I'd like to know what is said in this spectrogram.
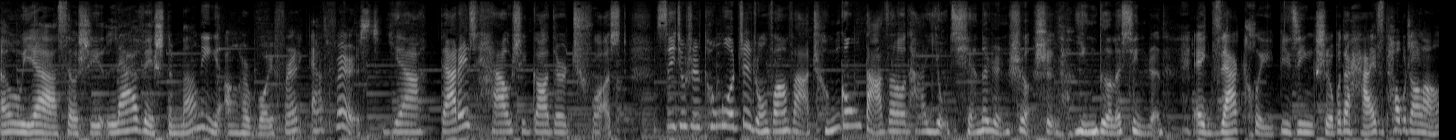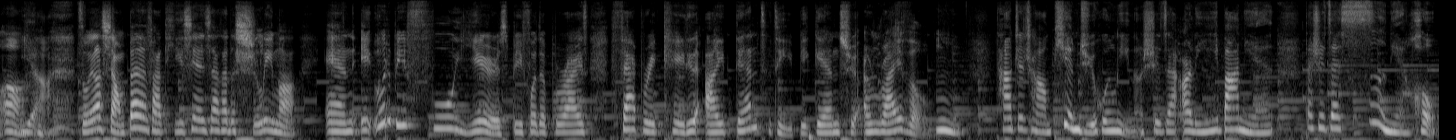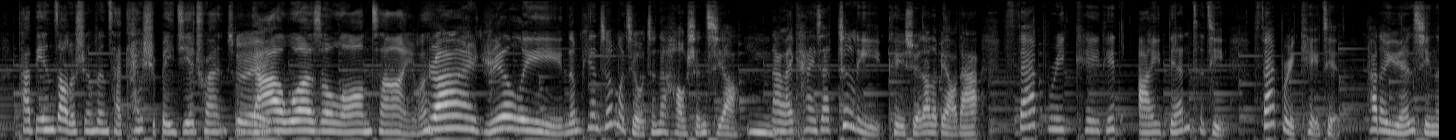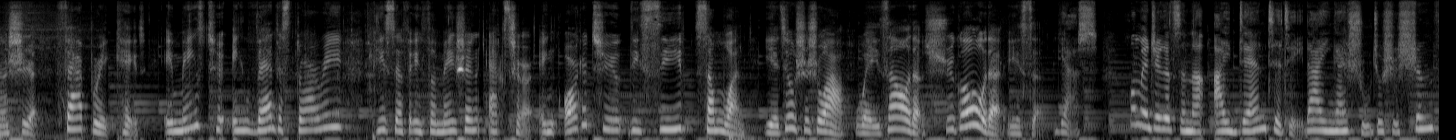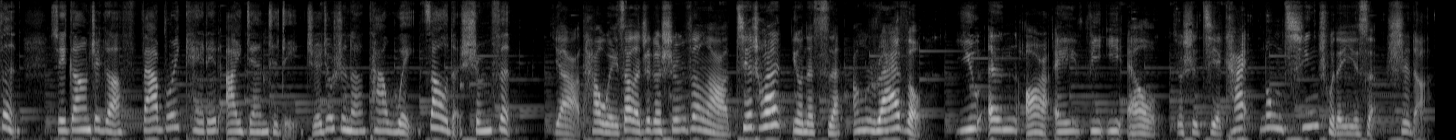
Oh yeah, so she lavished money on her boyfriend at first. Yeah, that is how she got their trust. 所以就是通过这种方法，成功打造了她有钱的人设，是的赢得了信任。 Exactly，毕竟舍不得孩子套不着狼啊。 Yeah. 总要想办法体现一下她的实力嘛。 And it would be four years before the bride's fabricated identity began to unravel. 嗯，她这场骗局婚礼呢是在二零一八年，但是在四年后，她编造的身份才开始被揭穿。So 对 that was a long time. Right, really，能骗这么久，真的好神奇啊！那来看一下这里可以学到的表达，fabricated identity。fabricated 它的原型呢是 fabricate. It means to invent a story, piece of information extra in order to deceive someone. 也就是说啊，伪造的、虚构的意思。 Yes，后面这个词呢，identity，大家应该熟，就是身份。所以刚刚这个 fabricated identity 指的就是呢，她伪造的身份。呀，他伪造的这个身份啊，揭穿用的词 unravel。U N R A V E L 就是解开、弄清楚的意思。是的。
